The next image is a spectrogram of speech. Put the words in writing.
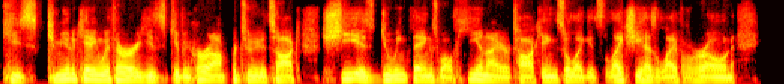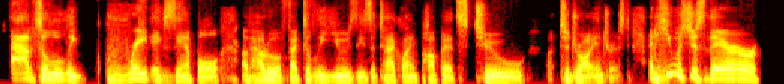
he's communicating with her. He's giving her an opportunity to talk. She is doing things while he and i are talking. So like it's like she has a life of her own. Absolutely great example of how to effectively use these attack line puppets to to draw interest. And he was just there.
